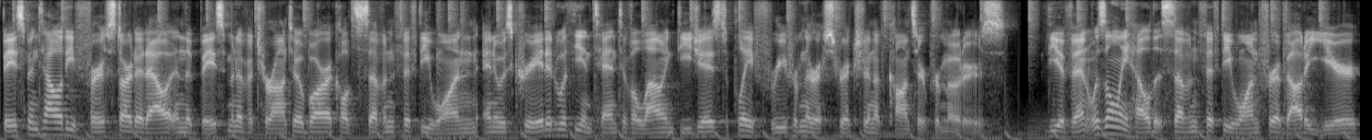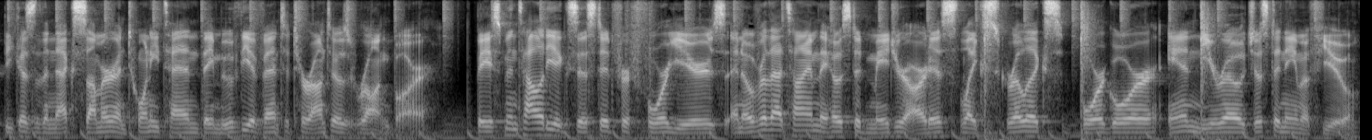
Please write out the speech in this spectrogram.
Bass Mentality first started out in the basement of a Toronto bar called 751, and it was created with the intent of allowing DJs to play free from the restriction of concert promoters. The event was only held at 751 for about a year because the next summer in 2010 they moved the event to Toronto's Wrong Bar. Bass Mentality existed for four years, and over that time they hosted major artists like Skrillex, Borgore, and Nero, just to name a few.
